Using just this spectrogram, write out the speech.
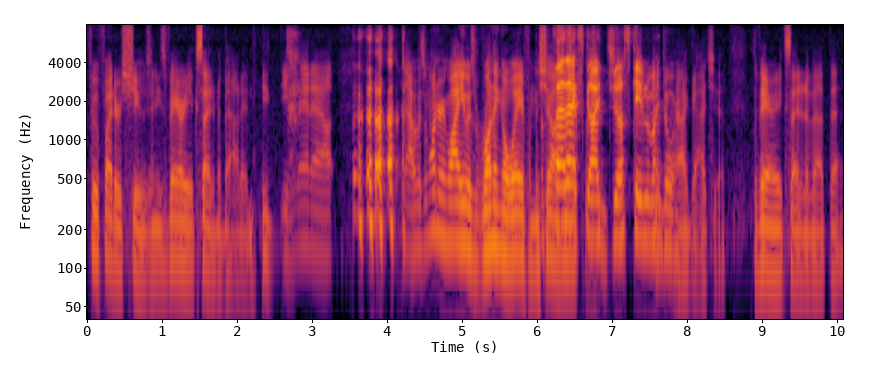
Foo Fighters shoes, and he's very excited about it. He, he ran out. I was wondering why he was running away from the show. I'm like, FedEx guy just came to my door. I gotcha. Very excited about that.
